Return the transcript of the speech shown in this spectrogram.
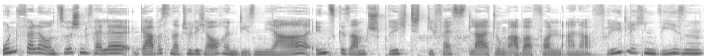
Unfälle und Zwischenfälle gab es natürlich auch in diesem Jahr. Insgesamt spricht die Festleitung aber von einer friedlichen Wiesen.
